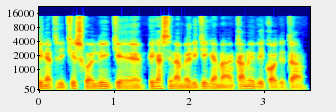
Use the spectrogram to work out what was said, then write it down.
την ιατρική σχολή και πήγα στην Αμερική για να κάνω ειδικότητα,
